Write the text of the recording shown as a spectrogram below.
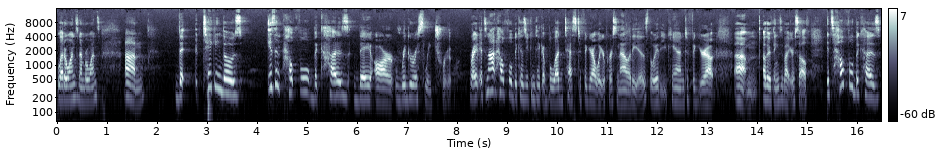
letter ones, number ones. Um, that taking those isn't helpful because they are rigorously true right? It's not helpful because you can take a blood test to figure out what your personality is, the way that you can to figure out um, other things about yourself. It's helpful because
